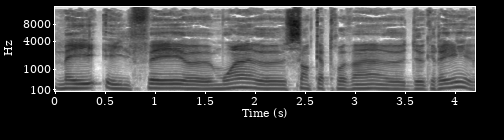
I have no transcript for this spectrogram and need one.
mais il fait moins 180 degrés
